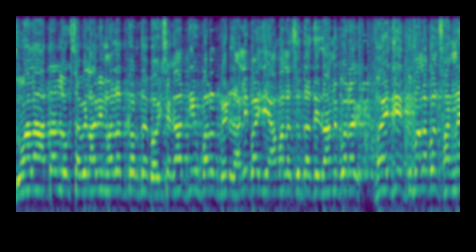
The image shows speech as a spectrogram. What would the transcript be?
तुम्हाला आता लोकसभेला आम्ही मदत करतोय. भविष्यकाळात ती परत भेट झाली पाहिजे. आम्हाला सुद्धा ते जाणं परत माहिती तुम्हाला पण सांगणं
